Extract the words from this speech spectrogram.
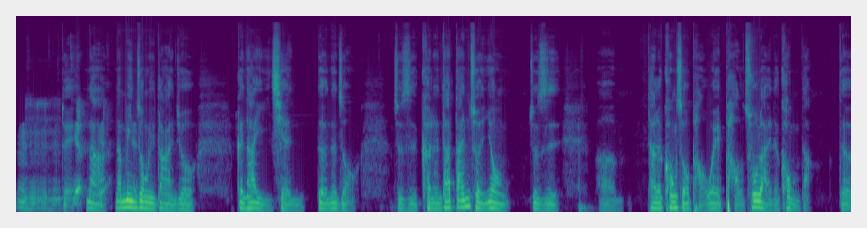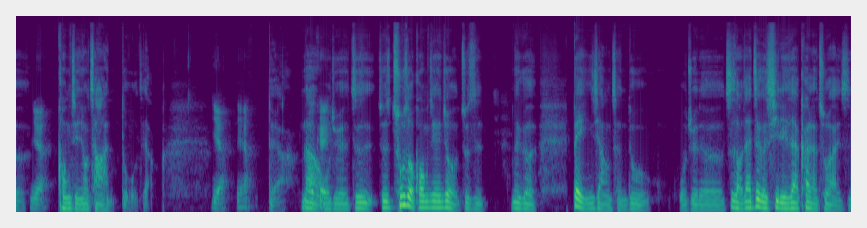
嗯哼嗯嗯，对，那那命中率当然就跟他以前的那种，就是可能他单纯用就是呃他的空手跑位跑出来的空档的空间又差很多这样，Yeah，Yeah，对啊。那我觉得就是就是出手空间就就是那个被影响程度，我觉得至少在这个系列赛看得出来是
